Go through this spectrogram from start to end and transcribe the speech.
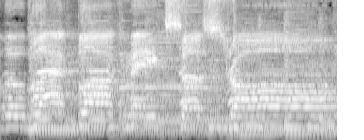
the black bloc makes us strong.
